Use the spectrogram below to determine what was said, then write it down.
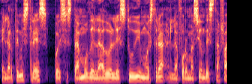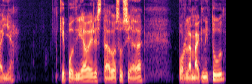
el Artemis 3, pues está modelado el estudio y muestra la formación de esta falla que podría haber estado asociada por la magnitud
